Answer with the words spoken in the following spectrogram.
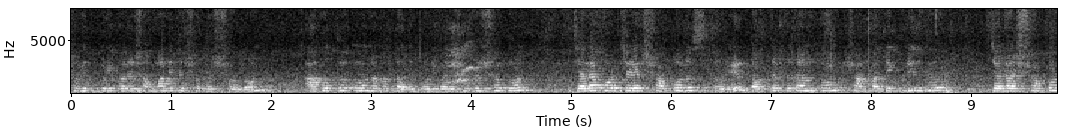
শহীদ পরিবারের সম্মানিত সদস্যগণ, আহতগণ এবং তাদের পরিবারের সদস্যগণ, জেলা পর্যায়ের সকল স্তরের দপ্তর প্রধানগণ, সাংবাদিকবৃন্দ, জেলার সকল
